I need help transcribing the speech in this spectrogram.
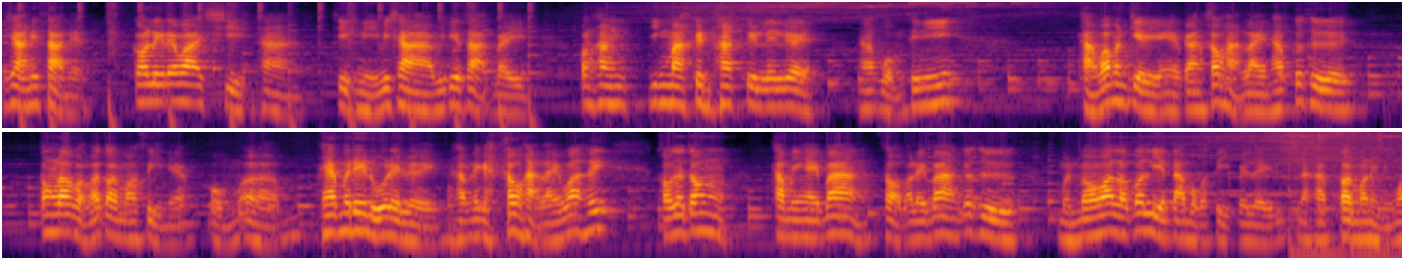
วิชาคณิตศาสตร์เนี่ยก็เรียกได้ว่าฉีกห่างฉีกหนีวิชาวิทยาศาสตร์ไปค่อนข้างยิ่งมากขึ้นมากขึ้นเรื่อยๆนะครับผมทีนี้ถามว่ามันเกี่ยวอย่างไรกับการเข้าหาลัยนะครับ ก็คือต้องเล่าก่อนว่าตอนม .4 เนี่ย ผมเอ่อแทบไม่ได้รู้อะไรเลยนะครับในการเข้าหาลัยว่าเฮ้ยเขาจะต้องทำยังไงบ้างสอบอะไรบ้างก็คือ เหมือนประมาว่าเราก็เรียนตามปกติไปเลยนะครับ ตอนม .1 ถึงม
